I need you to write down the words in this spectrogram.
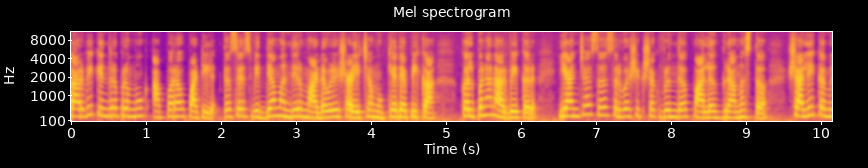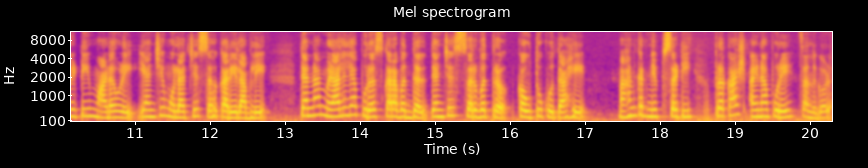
कार्वे केंद्र प्रमुख आप्पाराव पाटील तसेच विद्या मंदिर माडवळे शाळेच्या मुख्याध्यापिका कल्पना नार्वेकर यांच्यासह सर्व शिक्षक वृंद पालक ग्रामस्थ शालेय कमिटी माडवळे यांचे मोलाचे सहकार्य लाभले. त्यांना मिळालेल्या पुरस्काराबद्दल त्यांचे सर्वत्र कौतुक होत आहे. महानकर निप्ससाठी प्रकाश ऐनापुरे चंदगड.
